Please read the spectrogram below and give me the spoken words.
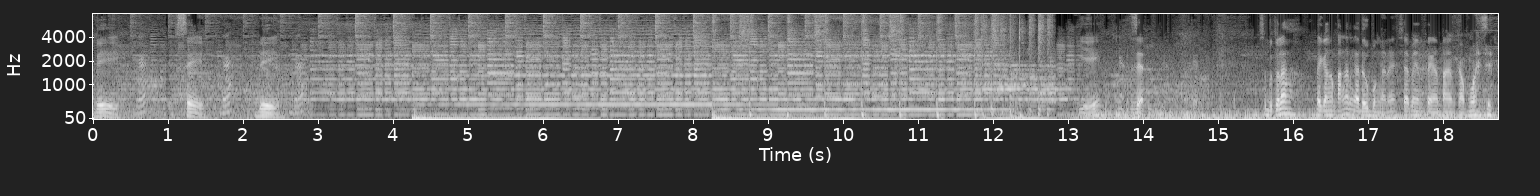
B, Enggak, C, enggak, D. enggak. Y, Z. Oke. Sebetulnya pegang tangan nggak ada hubungannya. Saya pengen pegang tangan kamu aja.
